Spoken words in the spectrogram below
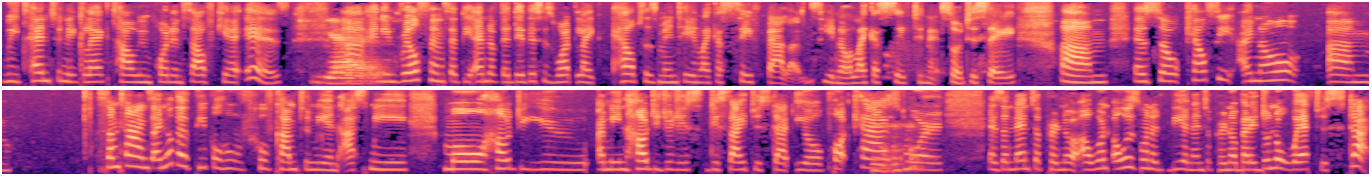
we tend to neglect how important self care is. Yeah. Uh, and in real sense, at the end of the day, this is what like helps us maintain like a safe balance, you know, like a safety net, so to say. Um, and so, Kelsey, I know um, sometimes I know that people who've who've come to me and asked me more, how do you I mean, how did you just decide to start your podcast mm-hmm. or as an entrepreneur? I want always want to be an entrepreneur, but I don't know where to start.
